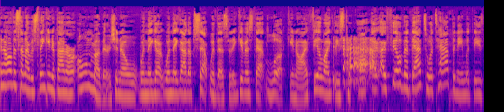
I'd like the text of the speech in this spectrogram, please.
And all of a sudden I was thinking about our own mothers, you know, when they got, when they got upset with us, and they give us that look, you know, I feel like these, I, I feel that that's what's happening with these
